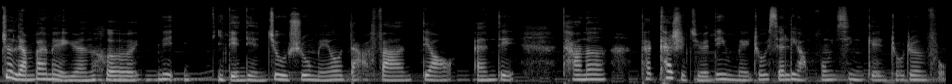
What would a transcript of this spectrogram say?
这两百美元和那一点点旧书没有打发掉 Andy，他呢，他开始决定每周写两封信给州政府，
